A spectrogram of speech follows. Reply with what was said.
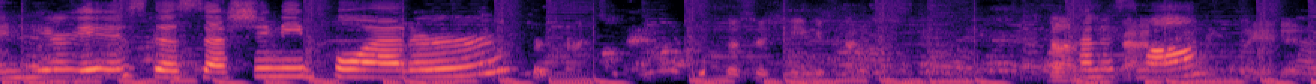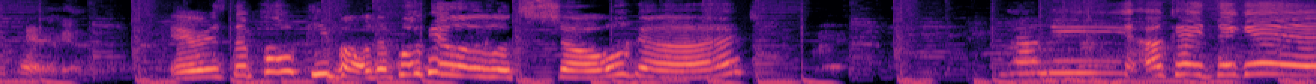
And here is the sashimi platter. The sashimi is kind of, Kind of small? Okay. Here is the poke bowl. The poke bowl looks so good. Yummy. Okay, dig in.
